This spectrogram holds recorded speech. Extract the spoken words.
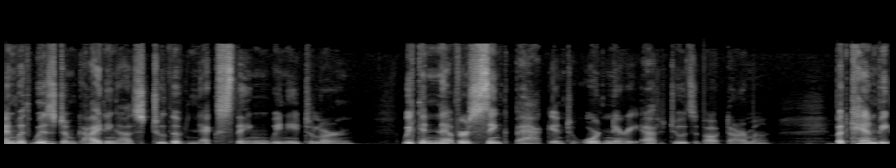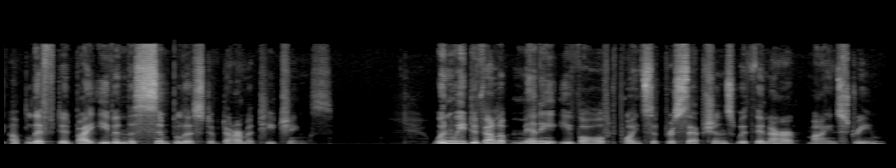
and with wisdom guiding us to the next thing we need to learn, we can never sink back into ordinary attitudes about Dharma, but can be uplifted by even the simplest of Dharma teachings. When we develop many evolved points of perceptions within our mind stream,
